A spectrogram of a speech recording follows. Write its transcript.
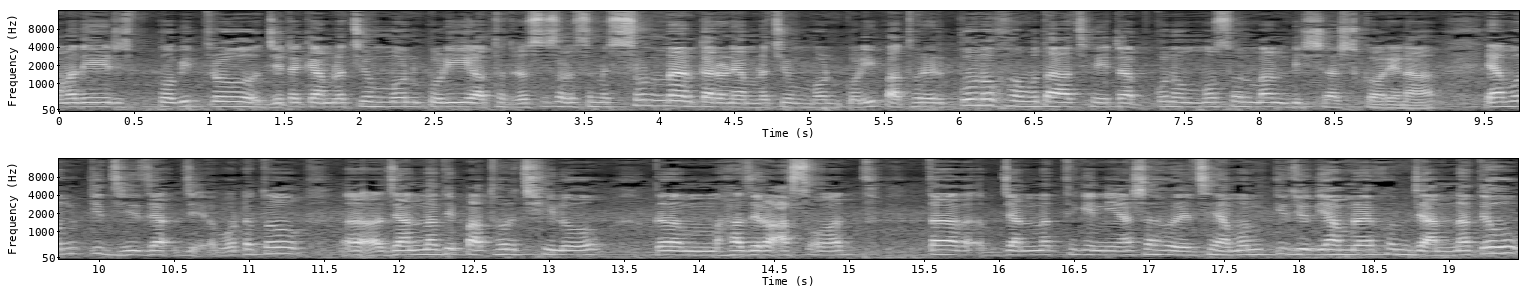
আমাদের পবিত্র যেটাকে আমরা চুম্বন করি, অর্থাৎ রসুসাল্লামের সন্ন্যার কারণে আমরা চুম্বন করি, পাথরের কোনো ক্ষমতা আছে এটা কোনো মুসলমান বিশ্বাস করে না। এমনকি যে ওটা তো জান্নাতি পাথর ছিল হাজের আসওয়াদ তা জান্নাত থেকে নিয়ে আসা হয়েছে। এমনকি যদি আমরা এখন জান্নাতেও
